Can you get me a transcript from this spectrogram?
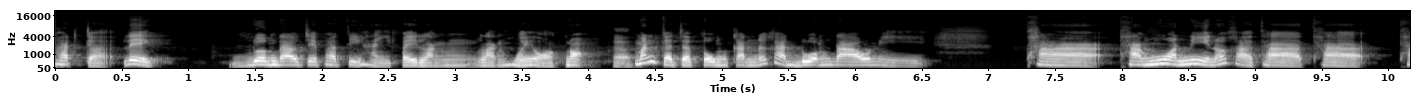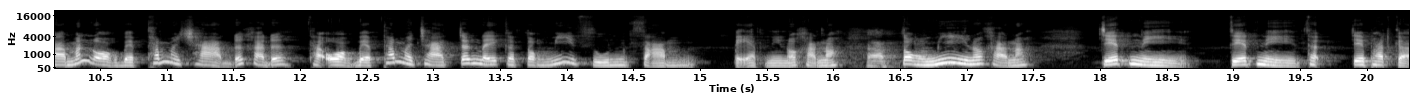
พัดกับเลข ดวงดาวเจพัดที่ให้ไปหลังหลังหวยออกเนาะครับมันก็จะตรงกันเด้อค่ะ ดวงดาวนี่ถ้าทางงวดนี่เนาะค่ะถ้าถ้าถ้ามันออกแบบธรรมชาติเด้อค่ะเด้อถ้าออกแบบธรรมชาติจังไดก็ต้องมี038นี่เนาะค่ะเนาะครับต้องมีเนาะค่ะเนาะเจ็ดนี่เจ็ดนี่ถ้าเจพัดก็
